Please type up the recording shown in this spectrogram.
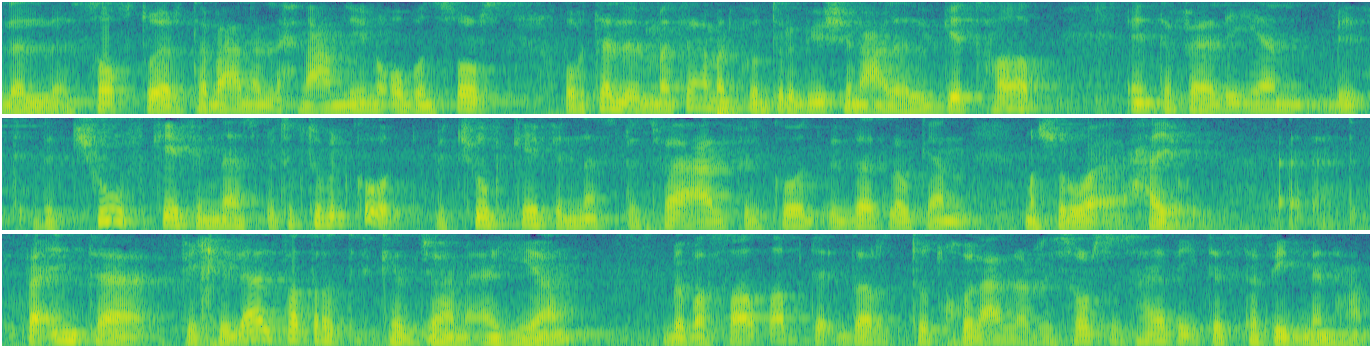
لل software تبعنا اللي إحنا عاملينه open source وبالتالي لما تعمل contribution على ال GitHub أنت فعليا بت بتشوف كيف الناس بتكتب الكود بتشوف كيف الناس بتتفاعل في الكود بالذات لو كان مشروع حيوي. فأنت في خلال فترتك الجامعية ببساطة بتقدر تدخل على ال resources هذه تستفيد منها.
